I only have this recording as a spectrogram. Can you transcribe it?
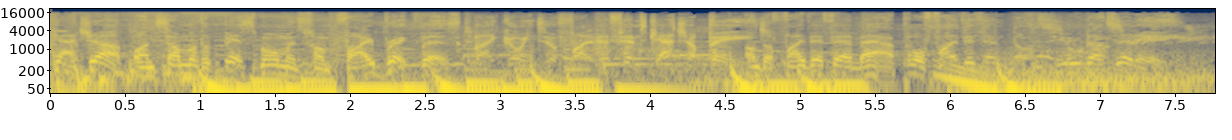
Catch up on some of the best moments from 5 Breakfast by going to 5FM's catch up page on the 5FM app or 5FM.co.za.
